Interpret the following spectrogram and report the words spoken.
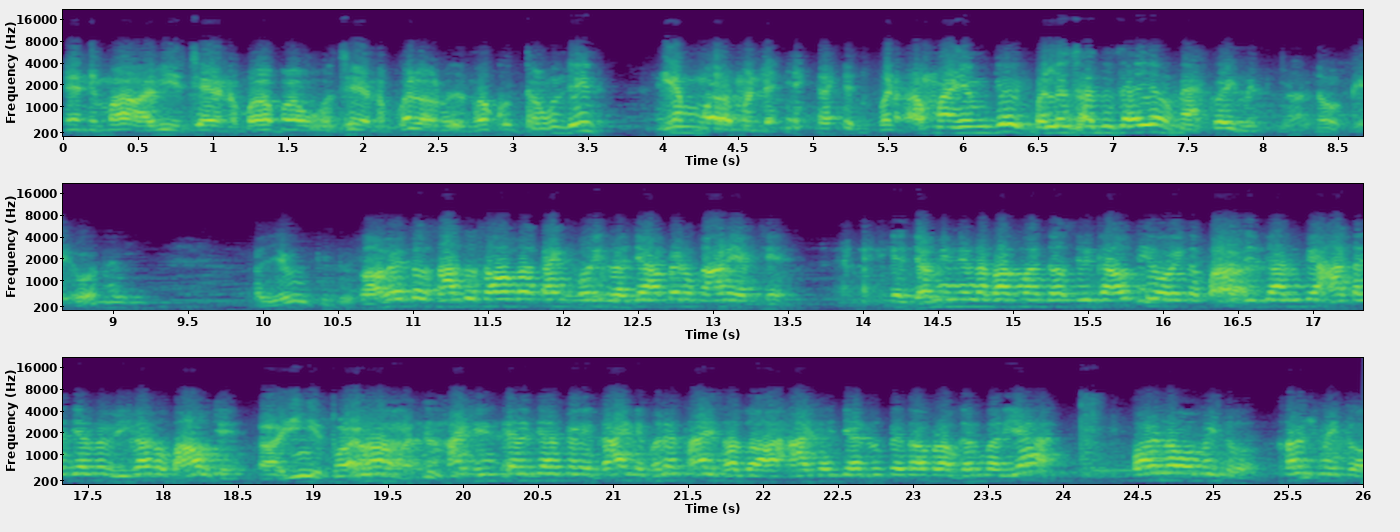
એની માં આવી છે, એનો બાપ આવો છે, એનો ફલાણું નોખો થવું જોઈએ ને. એમ મને પણ આમાં એમ કે ભલે સાધુ થાય. ના, કોઈ નથી. એવું કીધું. હવે તો સાધુ સભામાં કંઈક થોડીક રજા આપેલું કારણ એક છે. કે જમીન ભાગમાં દસ વીઘા આવતી હોય તો પાંચ હજાર રૂપિયા સાત હજાર વીઘા નો ભાવ છે. હા એ સ્વાર્થ નથી. આઠ સિત્તેર હજાર રૂપિયા કાંઈ નહીં ભલે થાય સાધુ. આઠ હજાર રૂપિયા તો આપણા ઘરમાં રહ્યા. પરણવો મીઠો ખર્ચ મીઠો.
